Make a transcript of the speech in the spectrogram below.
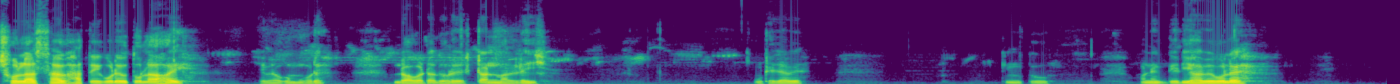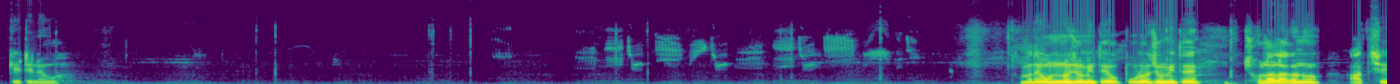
ছোলার শাক হাতে করেও তোলা হয়, এরকম করে। ডগাটা ধরে টান মারলেই উঠে যাবে। কিন্তু অনেক দেরি হবে বলে কেটে নেব। আমাদের অন্য জমিতেও পুরো জমিতে ছোলা লাগানো আছে।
